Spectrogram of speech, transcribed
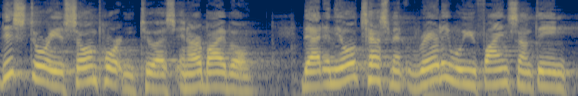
this story is so important to us in our Bible that in the Old Testament, rarely will you find something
